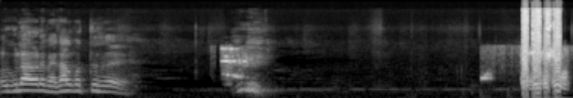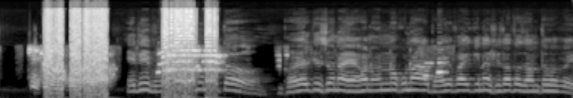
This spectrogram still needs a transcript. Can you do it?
ওইগুলা ওরে ভেজাল করতেছে। এটি তো, ভয়ের কিছু নাই। এখন অন্য কোনো আর ভয় পাই কিনা সেটা তো জানতে হবে।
